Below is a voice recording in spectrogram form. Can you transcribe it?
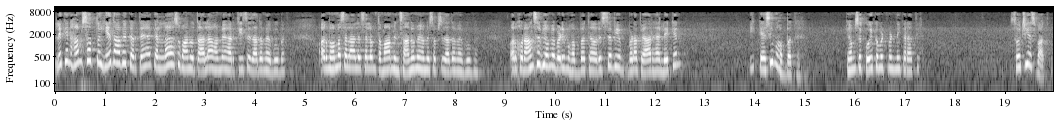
لیکن ہم سب تو یہ دعوے کرتے ہیں کہ اللہ سبحان و تعالیٰ ہمیں ہر چیز سے زیادہ محبوب ہے۔ اور محمد صلی اللہ علیہ وسلم تمام انسانوں میں ہمیں سب سے زیادہ محبوب ہے اور قرآن سے بھی ہمیں بڑی محبت ہے اور اس سے بھی بڑا پیار ہے، لیکن یہ کیسی محبت ہے کہ ہم سے کوئی کمٹمنٹ نہیں کراتی؟ سوچیے اس بات کو۔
